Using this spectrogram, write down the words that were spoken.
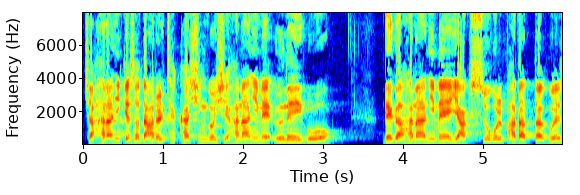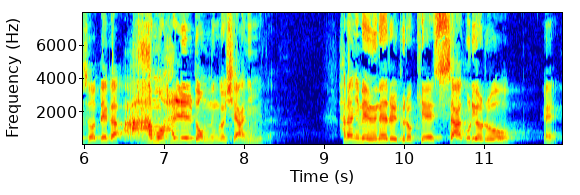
자, 하나님께서 나를 택하신 것이 하나님의 은혜이고 내가 하나님의 약속을 받았다고 해서 내가 아무 할 일도 없는 것이 아닙니다. 하나님의 은혜를 그렇게 싸구려로 예?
